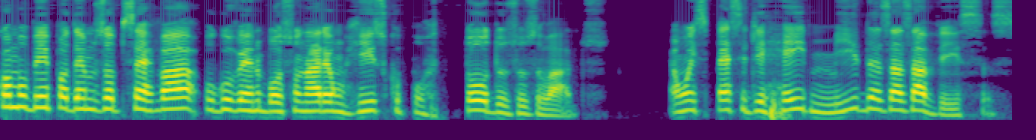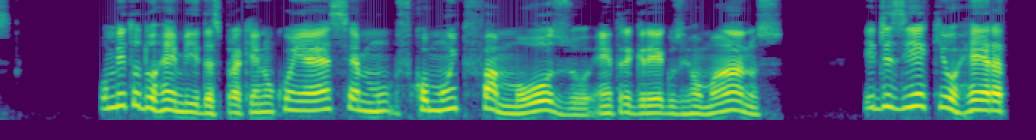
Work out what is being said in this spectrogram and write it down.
Como bem podemos observar, o governo Bolsonaro é um risco por todos os lados. É uma espécie de rei Midas às avessas. O mito do rei Midas, para quem não conhece, é, ficou muito famoso entre gregos e romanos e dizia que o rei era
